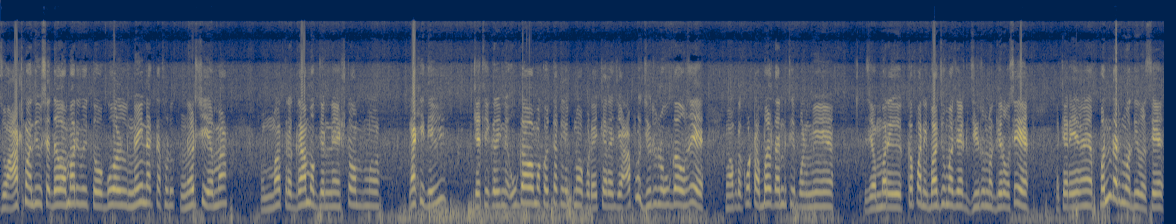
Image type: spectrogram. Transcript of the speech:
જો આઠમા દિવસે દવા મારી હોય તો ગોળ નહીં નાખતા, થોડુંક નડશે એમાં. માત્ર ગ્રામકજનને સ્ટોમ્પ નાખી દેવી, જેથી કરીને ઉગાવવામાં કોઈ તકલીફ ન પડે. અત્યારે જે આપણું જીરુનો ઉગાવો છે આપણે કોટા બળતા નથી, પણ મેં જે અમારી કપાની બાજુમાં જે એક જીરુનો ઘેરો છે, અત્યારે એને પંદરમો દિવસ છે.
